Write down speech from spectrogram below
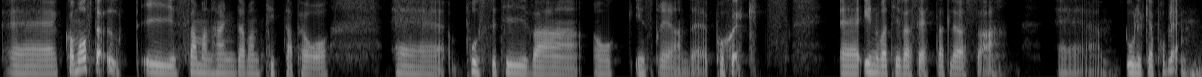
eh, kommer ofta upp i sammanhang där man tittar på eh, positiva och inspirerande projekt, eh, innovativa sätt att lösa eh, olika problem.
